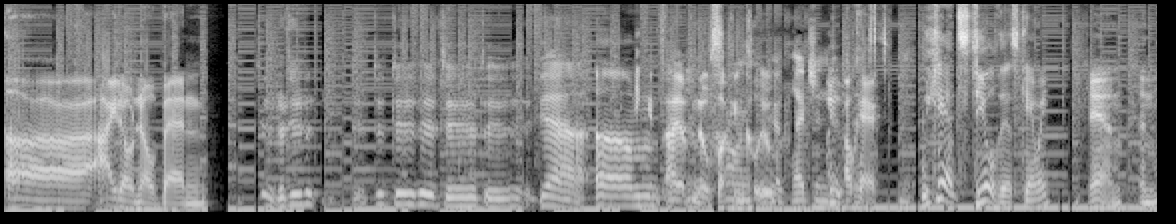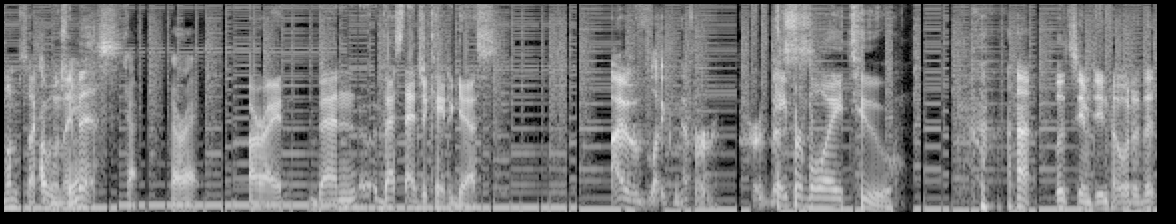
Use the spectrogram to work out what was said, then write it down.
Uh, I don't know, Ben. Yeah, um, I have no fucking clue. Legend. of Okay. We can't steal this, can we? You can in one second Oh, when they can? miss. Okay. All right. All right, Ben, best educated guess. I've like never heard this. Paperboy 2. Lucium, do you know what it is?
